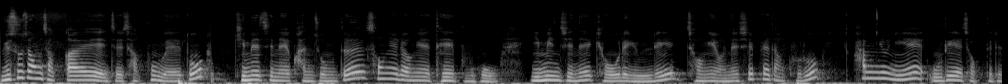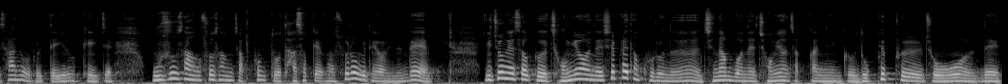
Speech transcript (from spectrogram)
위수정 작가의 이제 작품 외에도 김혜진의 관종들, 성혜령의 대부호, 이민진의 겨울의 윤리, 정의연의 실패당크루, 함윤희의 우리의 적들이 산에 오를 때 이렇게 이제 우수상 수상 작품 또 다섯 개가 수록이 되어 있는데 이 중에서 그 정의원의 실패당 크루는 지난번에 정의원 작가님 그 노피플 좋은 네,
